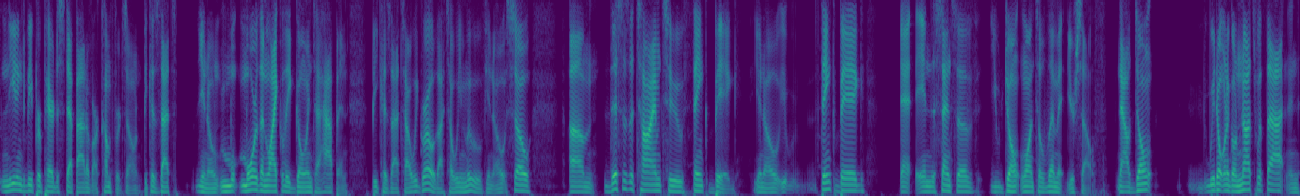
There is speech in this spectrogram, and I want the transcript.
needing to be prepared to step out of our comfort zone because that's you know m- more than likely going to happen because that's how we grow, that's how we move, you know. So um, this is a time to think big, you know, think big in the sense of you don't want to limit yourself. Now, don't we don't want to go nuts with that and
